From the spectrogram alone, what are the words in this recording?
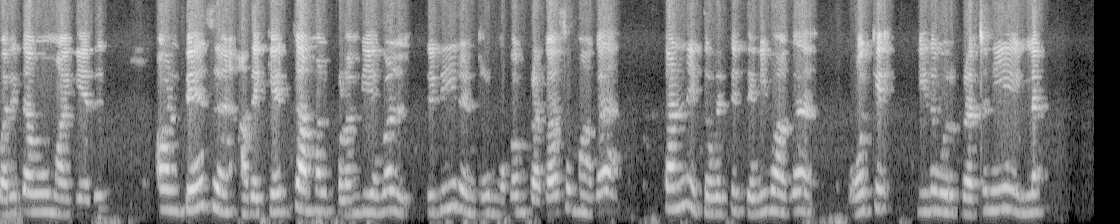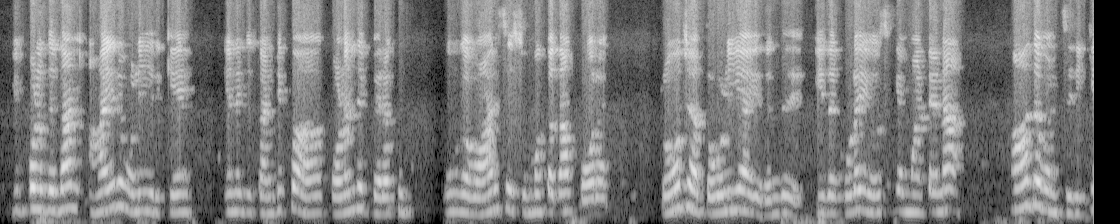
பரிதாபமாகியது. அவன் பேச அதை கேட்காமல் புலம்பியவள் திடீரென்று முகம் பிரகாசமாக கண்ணை துடைத்து தெளிவாக ஓகே இது ஒரு பிரச்சனையே இல்லை. இப்பொழுதுதான் ஆயிரம் வழி இருக்கே. எனக்கு கண்டிப்பா குழந்தை பிறக்கும். உங்க வாரிசை சுமக்க தான் போறோம். ரோஜா தோழியா இருந்து இத கூட யோசிக்க மாட்டேனா? ஆதவன் சிரிக்க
